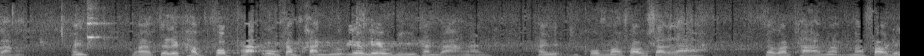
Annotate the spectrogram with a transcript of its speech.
ฟังให้ว่าจะได้พบพบพระองค์สำคัญอยู่เร็วๆนี่ท่านวางั้น ให้ผมมาเฝ้าศาลา แล้วก็ถามว่ามาเฝ้าได้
